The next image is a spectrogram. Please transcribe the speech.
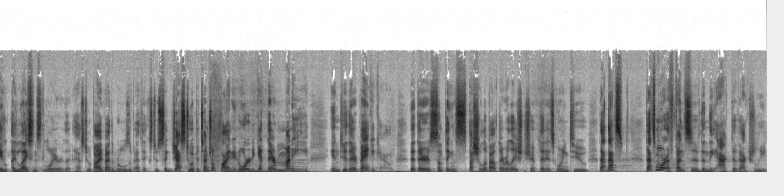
A, a licensed lawyer that has to abide by the rules of ethics to suggest to a potential client in order to get their money into their bank account that there's something special about their relationship that is going to that that's that's more offensive than the act of actually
